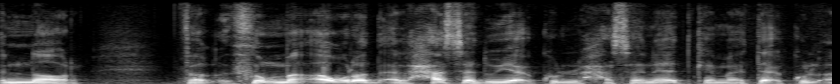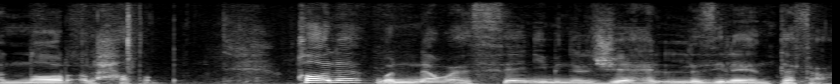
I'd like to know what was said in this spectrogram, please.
النار. ثم أورد الحسد يأكل الحسنات كما تأكل النار الحطب. قال والنوع الثاني من الجاهل الذي لا ينتفع.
